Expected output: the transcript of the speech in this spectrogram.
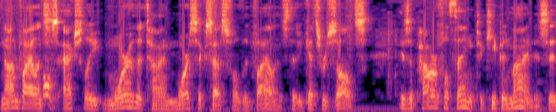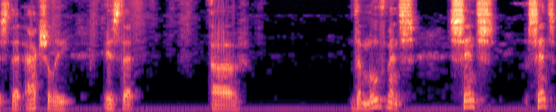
nonviolence is actually more of the time more successful than violence. That it gets results is a powerful thing to keep in mind. Is is that actually is that uh, the movements since since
